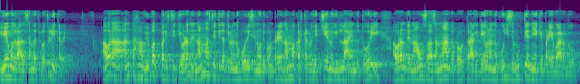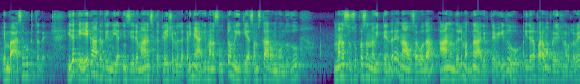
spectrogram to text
ಇವೇ ಮೊದಲಾದ ಸಂಗತಿಗಳು ತಿಳಿಯುತ್ತವೆ. ಅವರ ಅಂತಹ ವಿಪತ್ ಪರಿಸ್ಥಿತಿಯೊಡನೆ ನಮ್ಮ ಸ್ಥಿತಿಗತಿಗಳನ್ನು ಹೋಲಿಸಿ ನೋಡಿಕೊಂಡರೆ ನಮ್ಮ ಕಷ್ಟಗಳು ಹೆಚ್ಚೇನೂ ಇಲ್ಲ ಎಂದು ತೋರಿ ಅವರಂತೆ ನಾವು ಸಹ ಸನ್ಮಾರ್ಗ ಪ್ರವೃತ್ತರಾಗಿ ದೇವನನ್ನು ಪೂಜಿಸಿ ಮುಕ್ತಿಯನ್ನು ಏಕೆ ಪಡೆಯಬಾರದು ಎಂಬ ಆಸೆ ಹುಟ್ಟುತ್ತದೆ. ಇದಕ್ಕೆ ಏಕಾಗ್ರತೆಯಿಂದ ಯತ್ನಿಸಿದರೆ ಮಾನಸಿಕ ಕ್ಲೇಶಗಳೆಲ್ಲ ಕಡಿಮೆಯಾಗಿ ಮನಸ್ಸು ಉತ್ತಮ ರೀತಿಯ ಸಂಸ್ಕಾರವನ್ನು ಹೊಂದುವುದು, ಮನಸ್ಸು ಸುಪ್ರಸನ್ನವಿತ್ತೆ ಅಂದರೆ ನಾವು ಸರ್ವದಾ ಆನಂದದಲ್ಲಿ ಮಗ್ನರಾಗಿರ್ತೇವೆ. ಇದು ಇದರ ಪರಮ ಪ್ರಯೋಜನವಲ್ಲವೇ?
